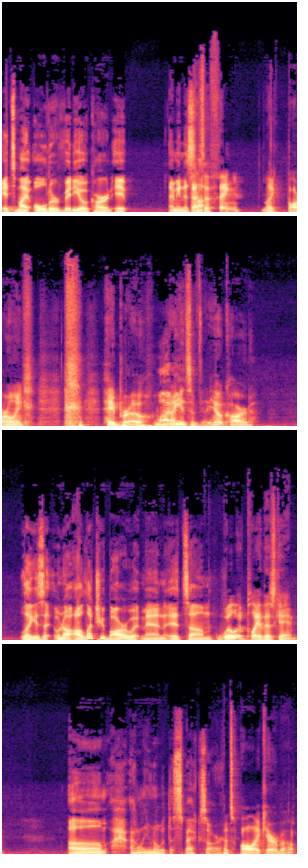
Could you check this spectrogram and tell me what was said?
it's my older video card. It, I mean, it's That's not. a thing, like borrowing. hey, bro, Well, I can I mean- get some video card? like is it? No, I'll let you borrow it, man. It's um Will it play this game? um I don't even know what the specs are. That's all I care about.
